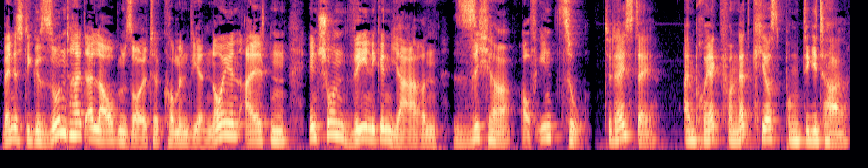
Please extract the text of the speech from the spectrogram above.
Wenn es die Gesundheit erlauben sollte, kommen wir neuen Alten in schon wenigen Jahren sicher auf ihn zu. Today's Day. Ein Projekt von netkiosk.digital.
